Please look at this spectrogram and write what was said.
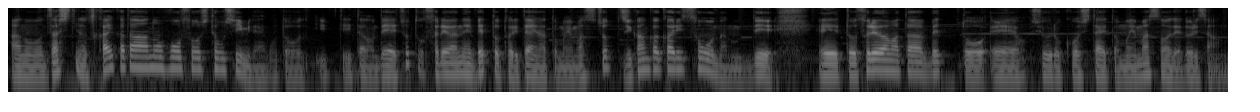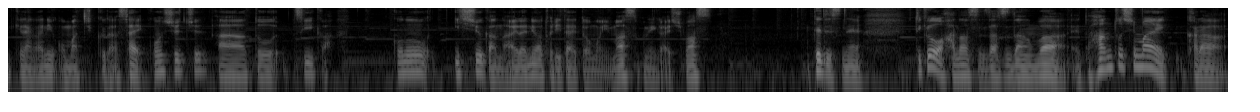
あのザ・シティの使い方の放送してほしいみたいなことを言っていたのでちょっとそれはね別途取りたいなと思います。ちょっと時間かかりそうなのでえっ、ー、とそれはまた別途、えー、収録をしたいと思いますのでドリさん気長にお待ちください。今週中あと次か。この1週間の間には撮りたいと思います。お願いします。でですね今日話す雑談は、えっと、半年前から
